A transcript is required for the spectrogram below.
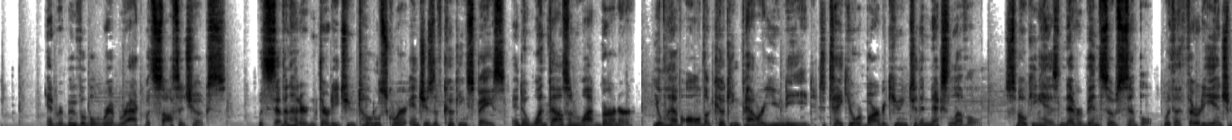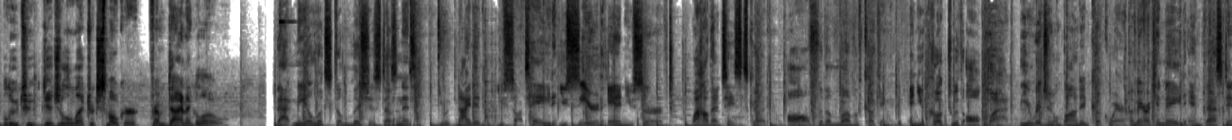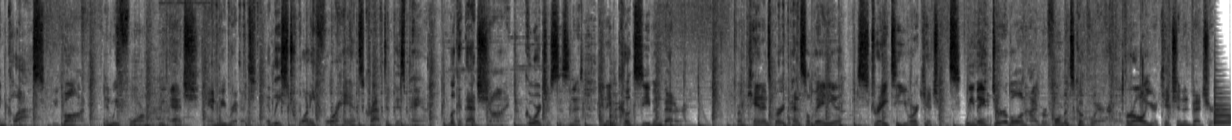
and removable rib rack with sausage hooks. With 732 total square inches of cooking space and a 1000 watt burner, you'll have all the cooking power you need to take your barbecuing to the next level. Smoking has never been so simple with a 30 inch Bluetooth digital electric smoker from Dyna-Glo. That meal looks delicious, doesn't it? You ignited, you sauteed, you seared, and you served. Wow, that tastes good. All for the love of cooking. And you cooked with All-Clad, the original bonded cookware. American made and best in class. We bond, and we form, we etch, and we rivet. At least 24 hands crafted this pan. Look at that shine. Gorgeous, isn't it? And it cooks even better. From Canonsburg, Pennsylvania, straight to your kitchens. We make durable and high performance cookware for all your kitchen adventure.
